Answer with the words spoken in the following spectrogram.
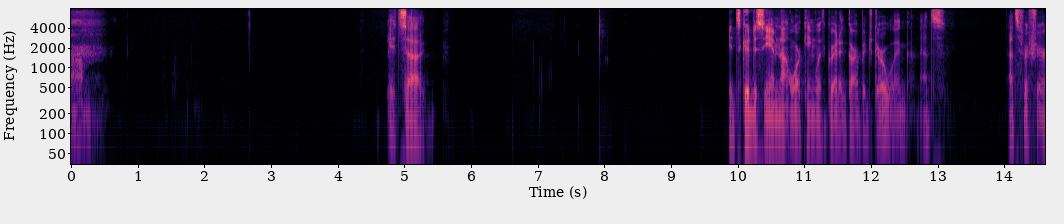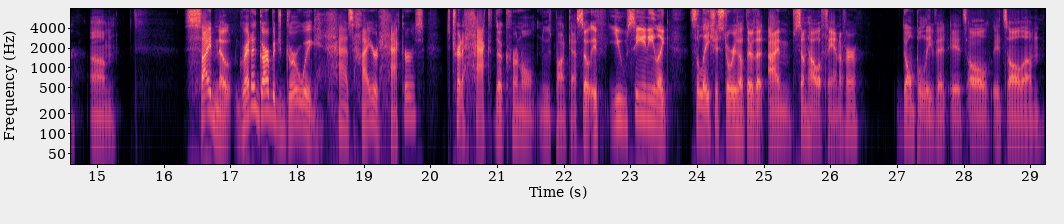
Um. it's uh it's good to see him not working with Greta Garbage Gerwig. That's that's for sure. Um, side note: Greta Garbage Gerwig has hired hackers to try to hack the Kernel News podcast. So if you see any like salacious stories out there that I'm somehow a fan of her, don't believe it. It's all it's all um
